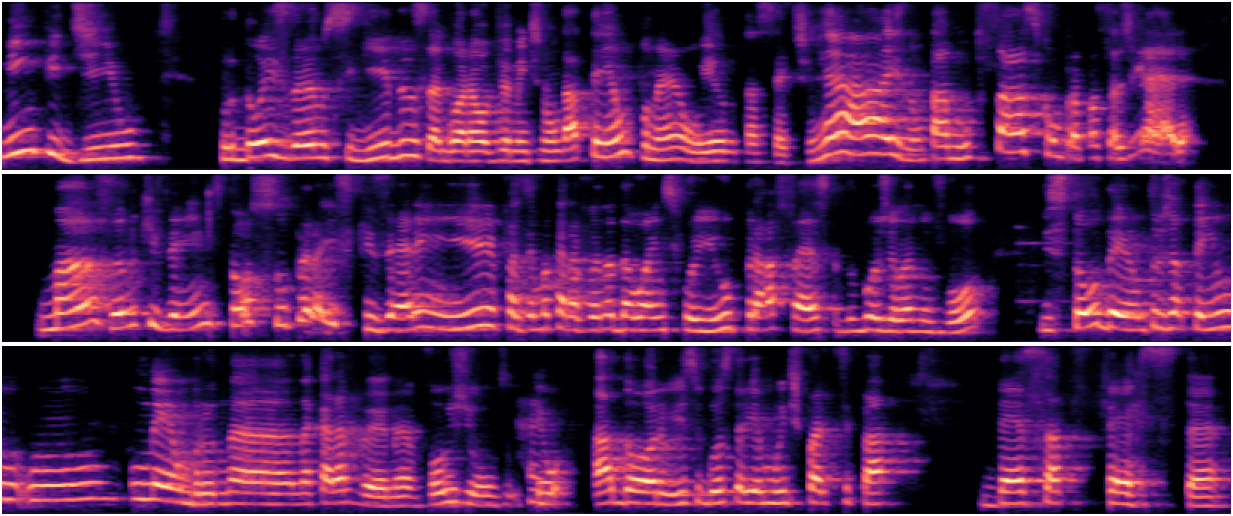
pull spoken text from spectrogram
me impediu por dois anos seguidos. Agora, obviamente, não dá tempo, né? O euro está sete reais, não está muito fácil comprar passagem aérea. Mas ano que vem estou super aí. Se quiserem ir fazer uma caravana da Wines for You para a festa do Beaujolais Nouveau, estou dentro, já tenho um, um, membro na, na, caravana, vou junto. Eu adoro isso, gostaria muito de participar dessa festa.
